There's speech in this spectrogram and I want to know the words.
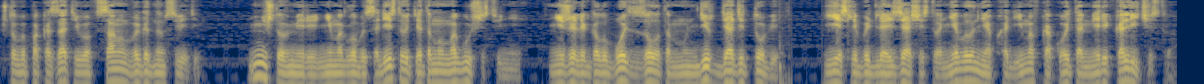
чтобы показать его в самом выгодном свете. Ничто в мире не могло бы содействовать этому могущественнее, нежели голубой с золотом мундир дяди Тоби, если бы для изящества не было необходимо в какой-то мере количество.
